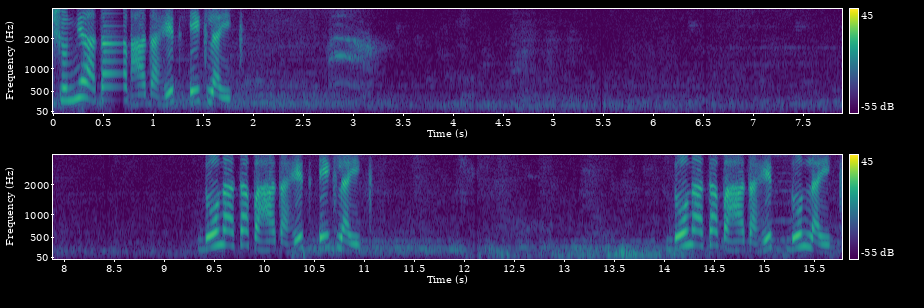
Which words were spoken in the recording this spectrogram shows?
शून्य आता पाहत आहेत एक लाईक दोन आता पाहत आहेत एक लाईक दोन आता पाहत आहेत दोन लाईक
